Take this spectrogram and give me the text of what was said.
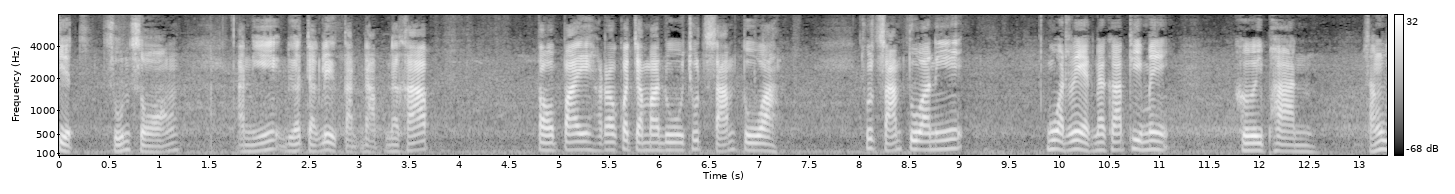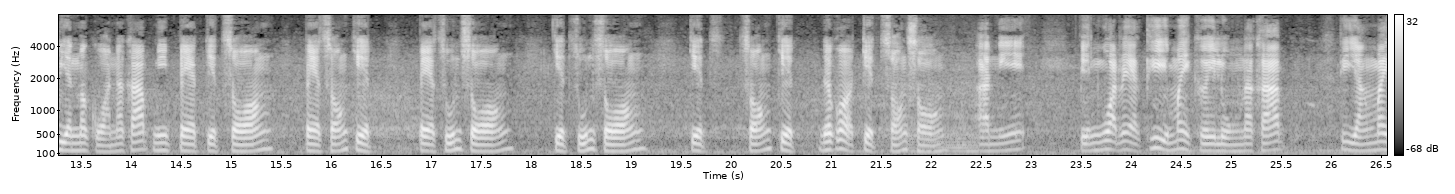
7 0 2 อันนี้เหลือจากเลขตัดดับนะครับ ต่อไปเราก็จะมาดูชุด 3 ตัว ชุด 3 ตัวนี้ งวดแรกนะครับที่ไม่เคยผ่านสังเวียนมาก่อนนะครับ มี 8 7 2 8 2 7 8 0 2 7 0 2 7 2 7แล้วก็7 2 2อันนี้เป็นงวดแรกที่ไม่เคยลงนะครับ ที่ยังไม่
